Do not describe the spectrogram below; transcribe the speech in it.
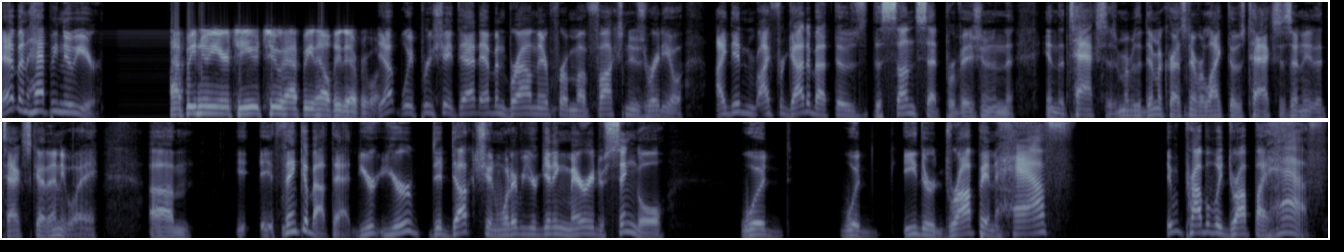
Eben, happy New Year. Happy New Year to you too. Happy and healthy to everyone. Yep, we appreciate that. Eben Brown there from uh, Fox News Radio. I didn't. I forgot about those the sunset provision in the in the taxes. Remember, the Democrats never liked those taxes. Any the tax cut anyway. Um, y- y- think about that. Your your deduction, whatever you're getting married or single, would would either drop in half. It would probably drop by half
